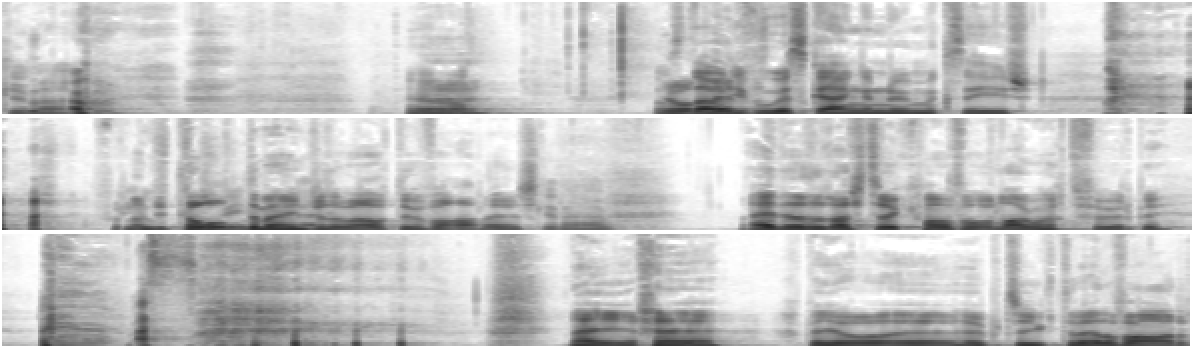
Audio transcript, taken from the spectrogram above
Genau. Ja. Äh, Dass ja, du auch die Fußgänger nicht mehr siehst. Die toten Menschen, die du fahren hast. Genau. Nein, das, das ist wirklich mal eine Vorlage, wo ich dafür bin. Was? Nein, ich, äh, ich bin ja äh, überzeugter Velofahrer.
